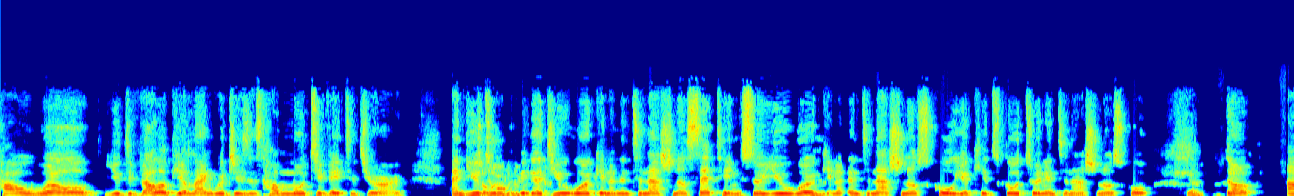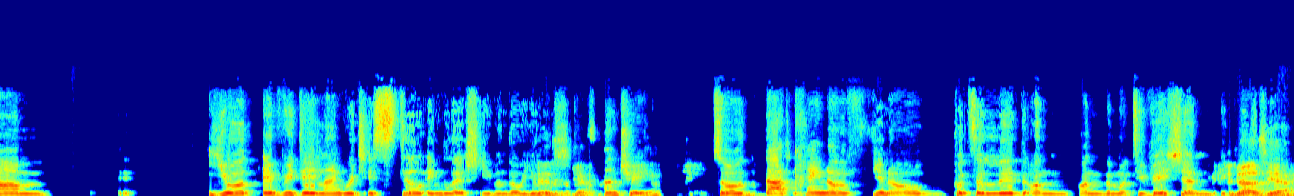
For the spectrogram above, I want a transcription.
how well you develop your languages is how motivated you are and you Absolutely. told me that you work in an international setting so you work mm-hmm. in an international school your kids go to an international school yeah. so um, your everyday language is still english even though you live in yeah. this country yeah. So mm-hmm. that kind of, you know, puts a lid on on the motivation. It does, yeah,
